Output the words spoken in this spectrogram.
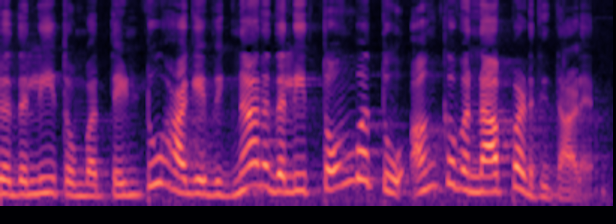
ಸಮಾಜದಲ್ಲಿ ತೊಂಬತ್ತೆಂಟು ಹಾಗೆ ವಿಜ್ಞಾನದಲ್ಲಿ ತೊಂಬತ್ತು ಅಂಕವನ್ನ ಪಡೆದಿದ್ದಾಳೆ.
